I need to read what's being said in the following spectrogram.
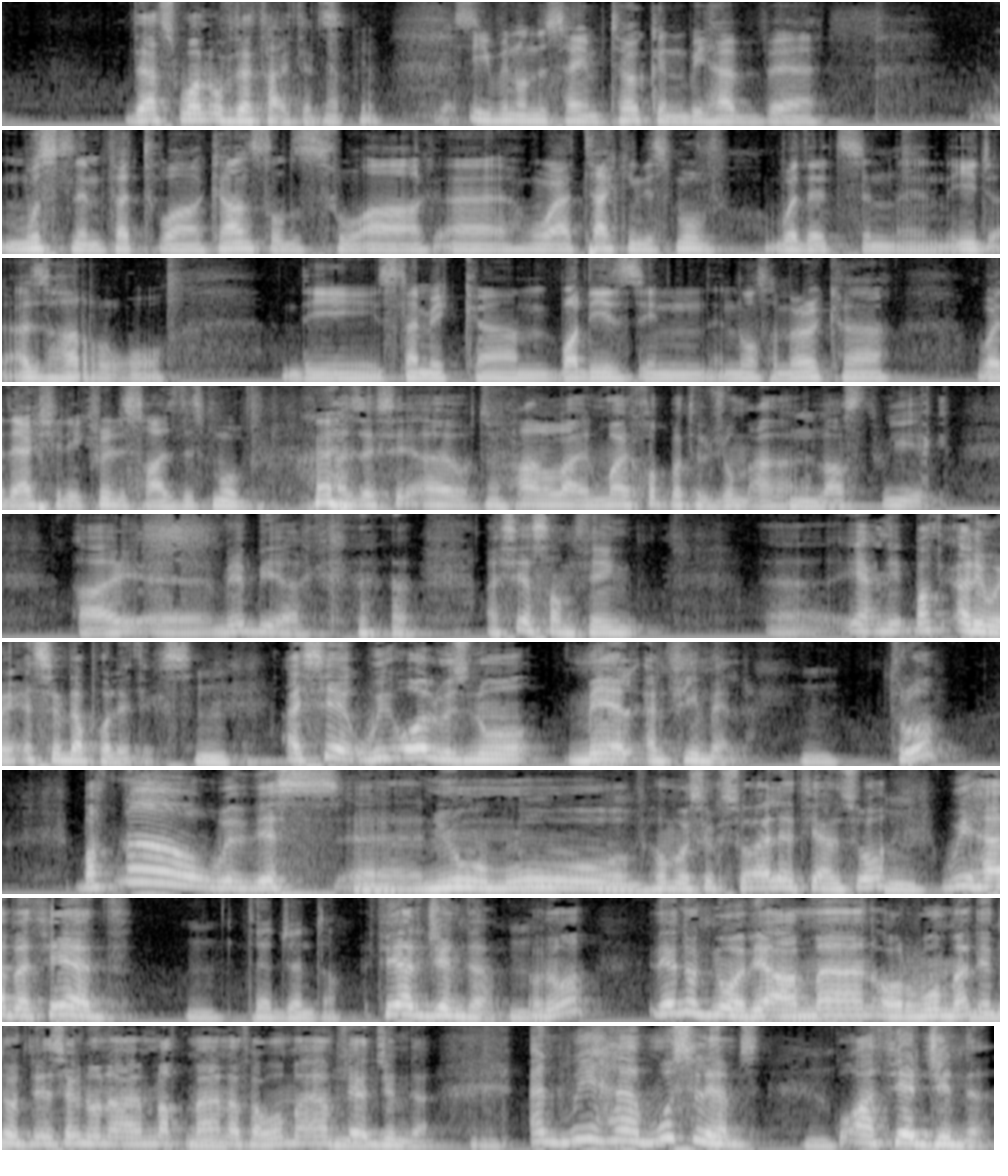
That's one of the titles. Yep, yep. Yes. Even on the same token, we have uh, Muslim fatwa councils who uh, are uh, who are attacking this move, whether it's in, in Azhar or the Islamic um, bodies in, in, North America, where they actually criticize this move. As I say, uh, subhanallah, in my khutbah al Jum'ah mm. last week, I uh, maybe I, I say something. Uh, but anyway, it's in the politics. Mm. I say we always know male and female. Mm. True? But now with this uh, mm. new mm. move, mm. homosexuality and so on, we have a third, Mm, Third gender. third gender. You know? They don't know they are man or woman. They don't they say, no, no, I'm not man, not a woman, I'm third gender. And we have Muslims who are third gender.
